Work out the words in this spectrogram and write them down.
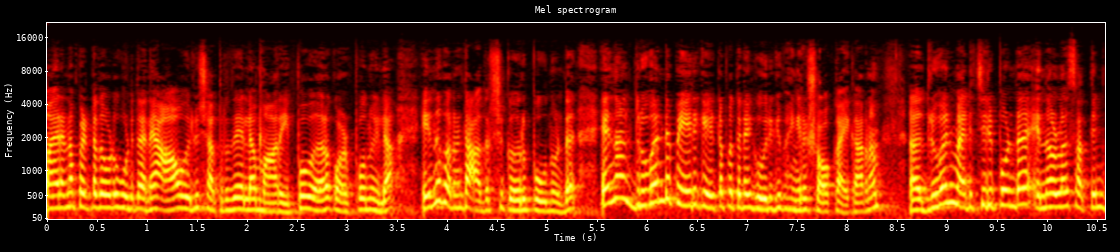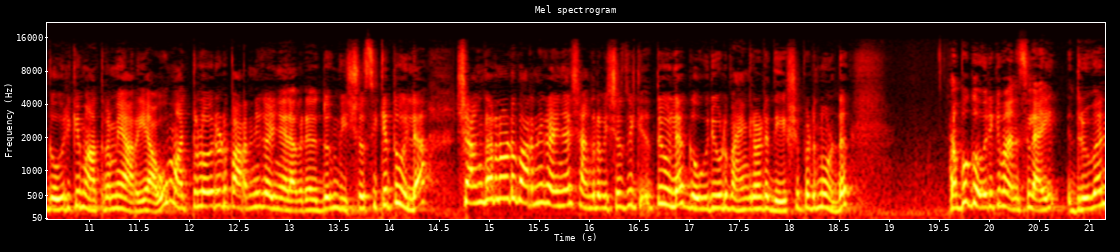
മരണപ്പെട്ടതോടുകൂടി തന്നെ ആ ഒരു ശത്രുതയെല്ലാം മാറി. ഇപ്പോൾ വേറെ കുഴപ്പമൊന്നുമില്ല എന്ന് പറഞ്ഞിട്ട് ആദർശ് കയറി പോകുന്നുണ്ട്. എന്നാൽ ധ്രുവന്റെ പേര് കേട്ടപ്പോൾ തന്നെ ഗൗരിക്ക് ഭയങ്കര ഷോക്കായി. കാരണം ധ്രുവൻ മരിച്ചിരിപ്പുണ്ട് എന്നുള്ള സത്യം ഗൗരിക്ക് മാത്രമേ അറിയാവൂ. മറ്റുള്ളവരോട് പറഞ്ഞു കഴിഞ്ഞാൽ അവരതും വിശ്വസിക്കത്തുമില്ല. ശങ്കറിനോട് പറഞ്ഞു കഴിഞ്ഞാൽ ശങ്കർ വിശ്വസിക്കത്തുമില്ല. ഗൗരിയോട് ഭയങ്കരമായിട്ട് ദേഷ്യപ്പെടുന്നുണ്ട് അപ്പോൾ ഗൗരിക്ക് മനസ്സിലായി. ധ്രുവൻ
